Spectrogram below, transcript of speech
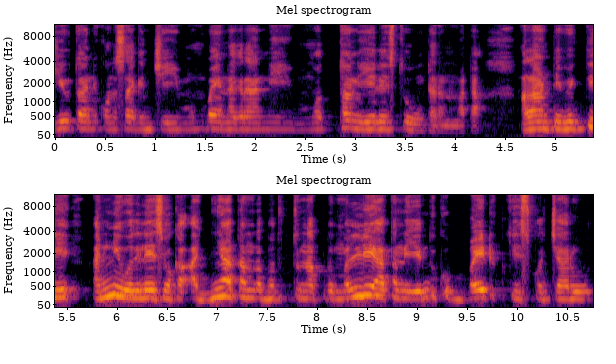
జీవితాన్ని కొనసాగించి ముంబై నగరాన్ని మొత్తం ఏలేస్తూ ఉంటారనమాట అలాంటి వ్యక్తి అన్ని వదిలేసి ఒక అజ్ఞాతంలో బతుకుతున్నప్పుడు మళ్ళీ అతన్ని ఎందుకు బయటకు తీసుకొచ్చారు?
